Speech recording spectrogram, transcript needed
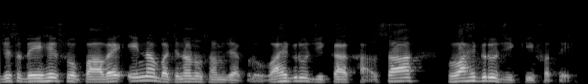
ਜਿਸ ਦੇਹ ਸੋ ਪਾਵੇ, ਇਹਨਾਂ ਬਚਨਾਂ ਨੂੰ ਸਮਝਿਆ ਕਰੋ। ਵਾਹਿਗੁਰੂ ਜੀ ਕਾ ਖਾਲਸਾ, ਵਾਹਿਗੁਰੂ ਜੀ ਕੀ ਫਤਿਹ।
